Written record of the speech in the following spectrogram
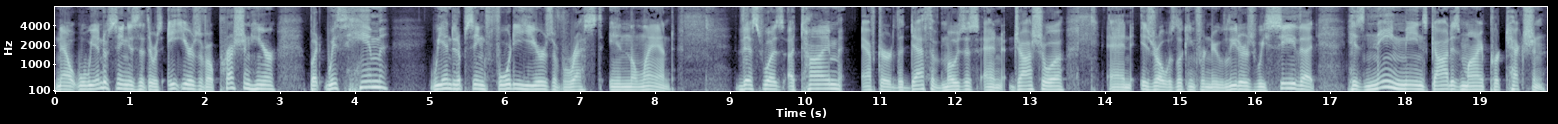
Now, what we end up seeing is that there was eight years of oppression here, but with him, we ended up seeing 40 years of rest in the land. This was a time after the death of Moses and Joshua, and Israel was looking for new leaders. We see that his name means God is my protection.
